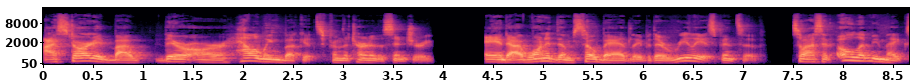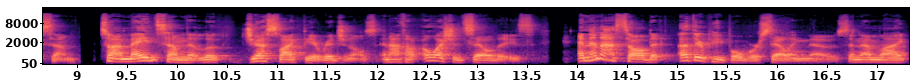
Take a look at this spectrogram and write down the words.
I started by there are Halloween buckets from the turn of the century. And I wanted them so badly, but they're really expensive. So I said, Oh, let me make some. So I made some that looked just like the originals. And I thought, Oh, I should sell these. And then I saw that other people were selling those. And I'm like,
